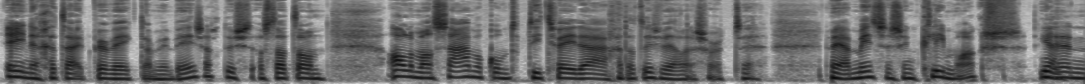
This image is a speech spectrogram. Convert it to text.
enige tijd per week daarmee bezig. Dus als dat dan allemaal samenkomt op die twee dagen, dat is wel een soort, nou ja, minstens een climax. Ja. En,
